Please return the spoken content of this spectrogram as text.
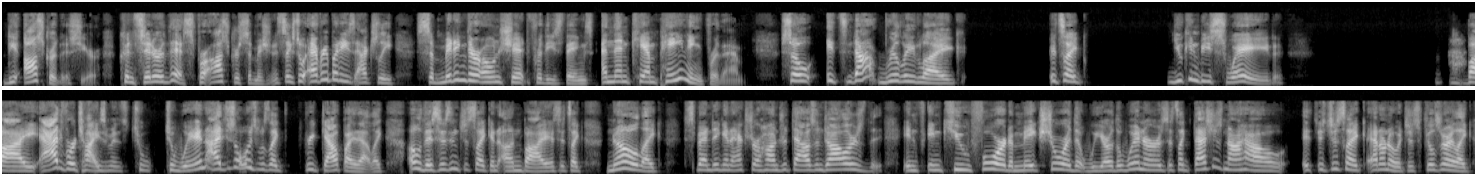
the Oscar this year. Consider this for Oscar submission. It's like so everybody's actually submitting their own shit for these things and then campaigning for them. So it's not really like it's like you can be swayed by advertisements to to win. I just always was like freaked out by that. Like, oh, this isn't just like an unbiased. It's like no, like spending an extra hundred thousand dollars in in Q four to make sure that we are the winners. It's like that's just not how. It, it's just like I don't know. It just feels very like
